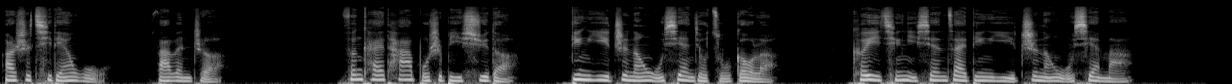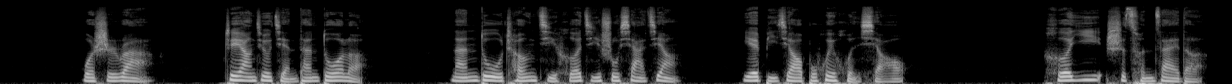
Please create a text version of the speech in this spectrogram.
二十七点五，发问者。分开它不是必须的，定义智能无限就足够了。可以请你现在定义智能无限吗？我是 Ra，这样就简单多了，难度呈几何级数下降。也比较不会混淆。合一是存在的，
